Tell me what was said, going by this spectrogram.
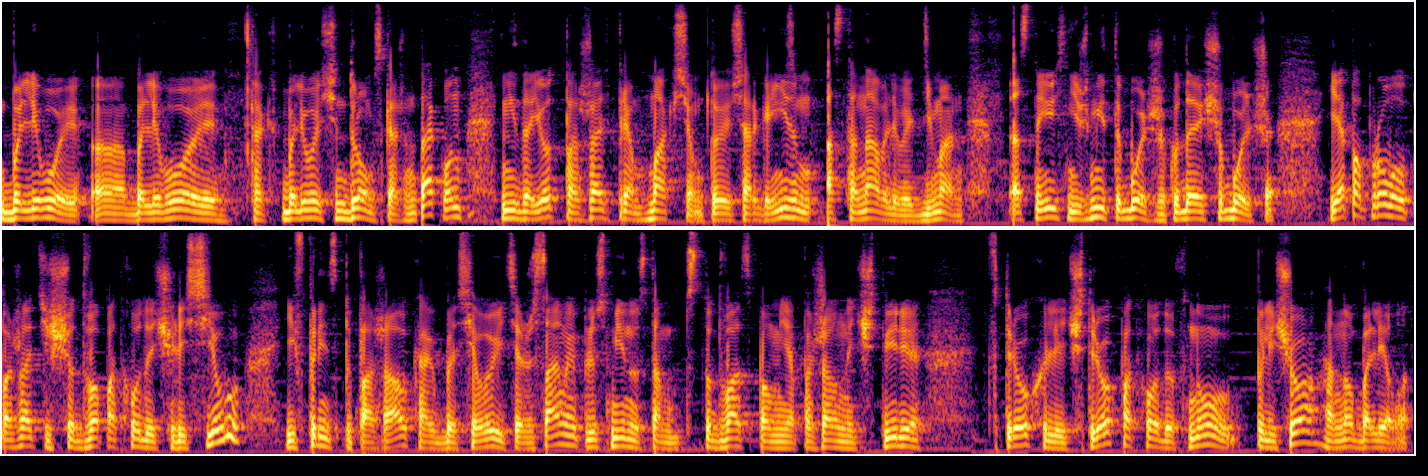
болевой, э, болевой, как болевой синдром, скажем так, он не дает пожать прям максимум, то есть организм останавливает деман. Остановись, не жми ты больше, куда еще больше. Я попробовал пожать еще два подхода через силу и в принципе пожал, как бы силовые те же самые, плюс-минус, там 120, по-моему, я пожал на 4, в трех или четырех подходов, ну плечо, оно болело.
